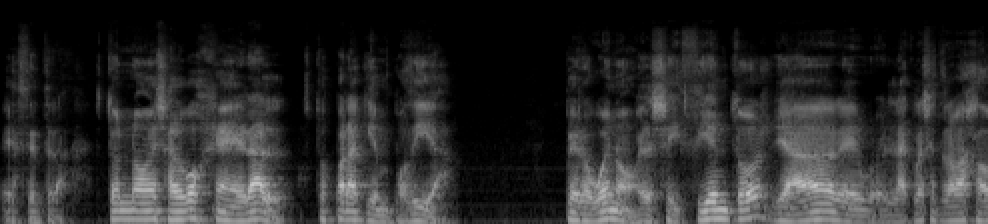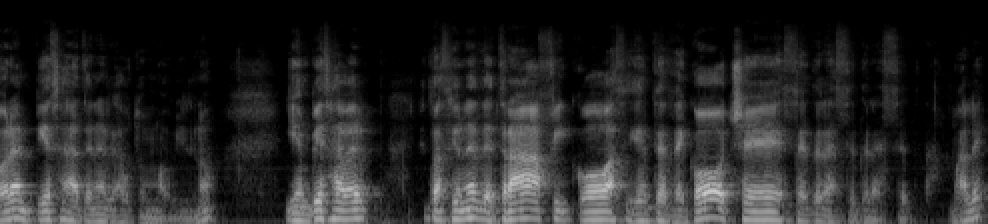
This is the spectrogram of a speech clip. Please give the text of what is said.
etcétera. Esto no es algo general, esto es para quien podía. Pero bueno, el 600 ya eh, la clase trabajadora empieza a tener automóvil, ¿no? Y empieza a haber situaciones de tráfico, accidentes de coche, etcétera, etcétera, etcétera, ¿vale?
